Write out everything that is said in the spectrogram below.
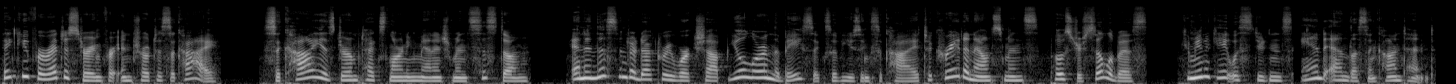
Thank you for registering for Intro to Sakai. Sakai is Durham Tech's learning management system, and in this introductory workshop, you'll learn the basics of using Sakai to create announcements, post your syllabus, communicate with students, and add lesson content.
